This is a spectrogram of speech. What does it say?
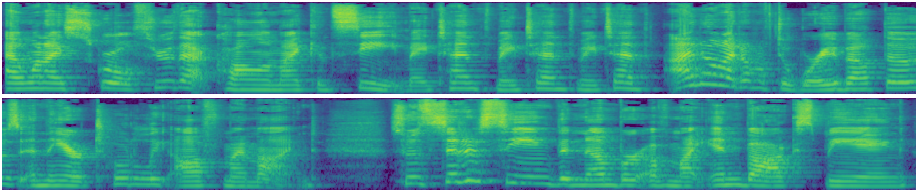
And when I scroll through that column, I can see May 10th, May 10th, May 10th. I know I don't have to worry about those and they are totally off my mind. So instead of seeing the number of my inbox being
